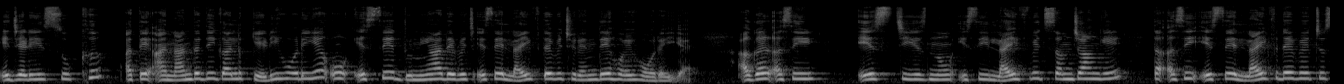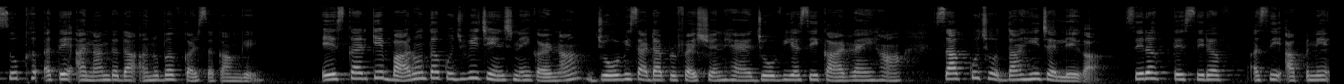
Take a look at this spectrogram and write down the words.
ਇਹ ਜਿਹੜੀ ਸੁੱਖ ਅਤੇ ਆਨੰਦ ਦੀ ਗੱਲ ਕਿਹੜੀ ਹੋ ਰਹੀ ਹੈ, ਉਹ ਇਸੇ ਦੁਨੀਆ ਦੇ ਵਿੱਚ, ਇਸੇ ਲਾਈਫ ਦੇ ਵਿੱਚ ਰਹਿੰਦੇ ਹੋਏ ਹੋ ਰਹੀ ਹੈ। ਅਗਰ ਅਸੀਂ ਇਸ ਚੀਜ਼ ਨੂੰ ਇਸੀ ਲਾਈਫ ਵਿੱਚ ਸਮਝਾਂਗੇ, ਤਾਂ ਅਸੀਂ ਇਸੇ ਲਾਈਫ ਦੇ ਵਿੱਚ ਸੁੱਖ ਅਤੇ ਆਨੰਦ ਦਾ ਅਨੁਭਵ ਕਰ ਸਕਾਂਗੇ। ਇਸ ਕਰਕੇ ਬਾਹਰੋਂ ਤਾਂ ਕੁਝ ਵੀ ਚੇਂਜ ਨਹੀਂ ਕਰਨਾ, ਜੋ ਵੀ ਸਾਡਾ profession ਹੈ, ਜੋ ਵੀ ਅਸੀਂ ਕਰ ਰਹੇ ਹਾਂ, ਸਭ ਕੁਝ ਉਦਾਂ ਹੀ ਚੱਲੇਗਾ। ਸਿਰਫ ਤੇ ਸਿਰਫ ਅਸੀਂ ਆਪਣੇ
